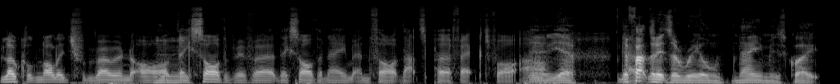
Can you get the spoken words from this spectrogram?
local knowledge from Rowan, or hmm. they saw the river, they saw the name, and thought that's perfect for our Yeah, yeah. The fact that it's a real name is quite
